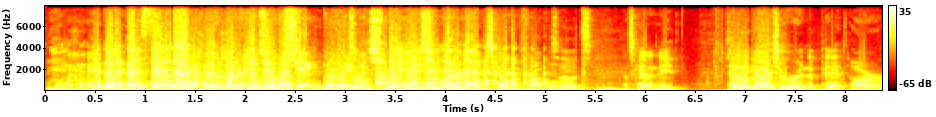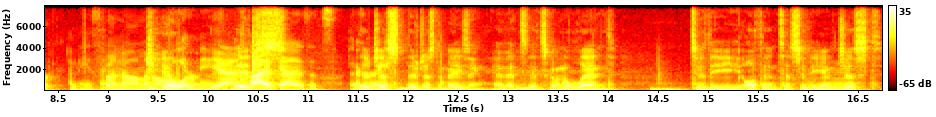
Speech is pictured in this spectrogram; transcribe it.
Yeah, they're like on a set their heads constantly on the, s- looking. their heads on the swivel, you see where everything's coming from. So it's that's kind of neat. And the guys who are in the pit are Amazing. Phenomenal. killer. Amazing. Yeah. It's- Five guys. It's they're, They're just they're just amazing, and it's it's going to lend mm-hmm. to the authenticity and mm-hmm. just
